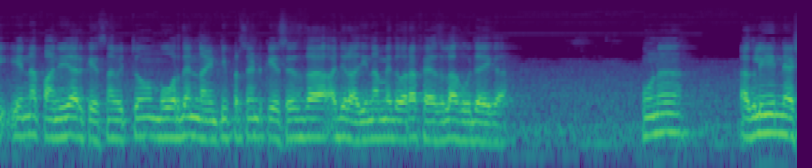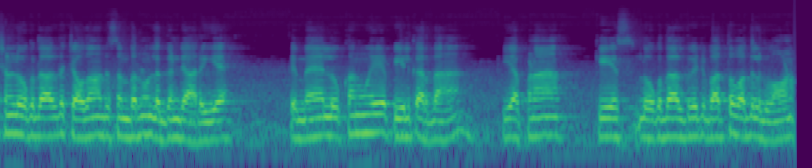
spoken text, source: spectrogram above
ਕਿ ਇਹਨਾਂ 5000 ਕੇਸਾਂ ਵਿੱਚੋਂ ਮੋਰ ਦੈਨ 90% ਕੇਸਸ ਦਾ ਅੱਜ ਰਾਜੀਨਾਮੇ ਦੁਆਰਾ ਫੈਸਲਾ ਹੋ ਜਾਏਗਾ। ਹੁਣ ਅਗਲੀ ਨੈਸ਼ਨਲ ਲੋਕ ਅਦਾਲਤ 14 ਦਸੰਬਰ ਨੂੰ ਲੱਗਣ ਜਾ ਰਹੀ ਹੈ ਤੇ ਮੈਂ ਲੋਕਾਂ ਨੂੰ ਇਹ ਅਪੀਲ ਕਰਦਾ ਹਾਂ ਕਿ ਆਪਣਾ ਕੇਸ ਲੋਕ ਅਦਾਲਤ ਵਿੱਚ ਵੱਧ ਤੋਂ ਵੱਧ ਲਗਵਾਉਣ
